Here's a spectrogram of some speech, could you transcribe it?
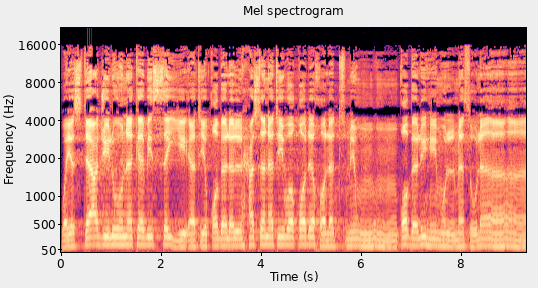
ويستعجلونك بالسيئة قبل الحسنة وقد خلت من قبلهم المثلات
